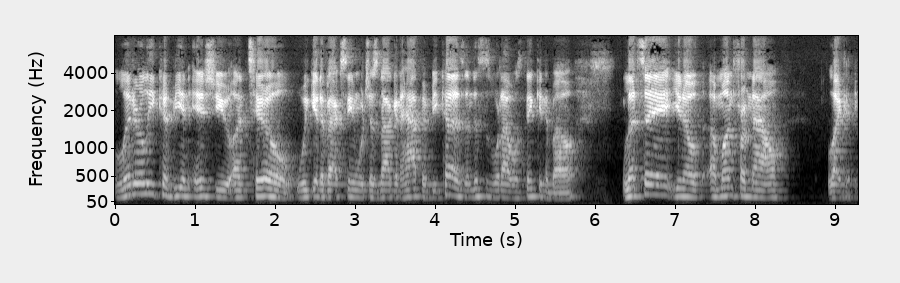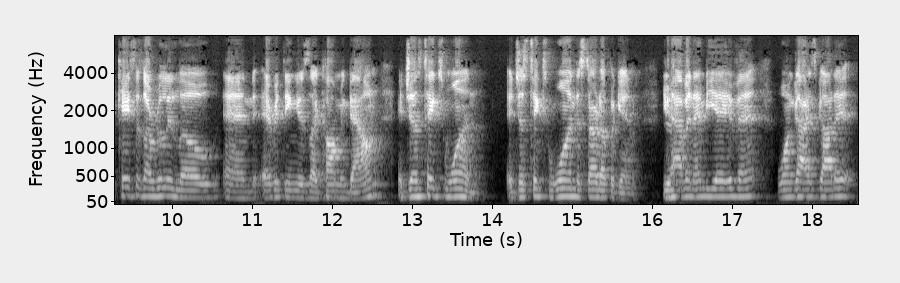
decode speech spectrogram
literally could be an issue until we get a vaccine, which is not going to happen because, and this is what I was thinking about. Let's say, you know, a month from now, like cases are really low and everything is like calming down. It just takes one it just takes one to start up again. You have an NBA event, one guy's got it.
